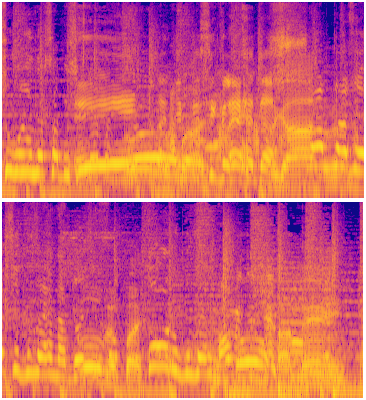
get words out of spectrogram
suando essa bicicleta Eita, toda. de bicicleta. Obrigado. Só pra ver esse governador, Ô, esse meu pai. touro governador. Amém.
